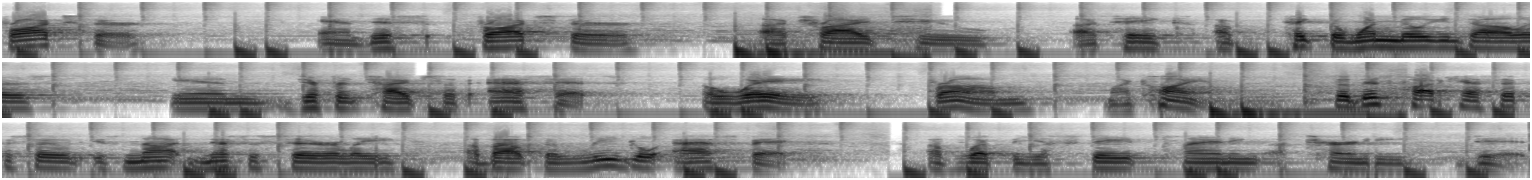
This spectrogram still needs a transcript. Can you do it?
fraudster, and this fraudster uh, tried to uh, take uh, take the one million dollars in different types of assets away from my client. So this podcast episode is not necessarily about the legal aspects of what the estate planning attorney did.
